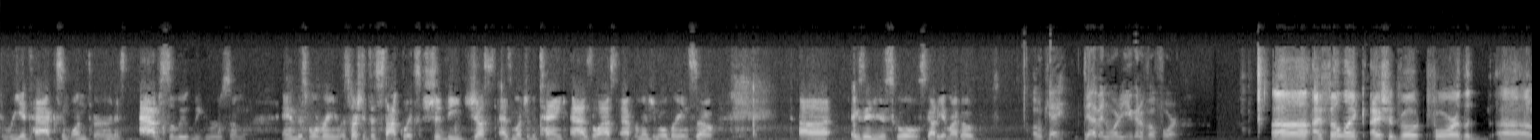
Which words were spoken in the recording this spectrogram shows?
three attacks in one turn is absolutely gruesome. And this Wolverine, especially to stop clicks, should be just as much of a tank as the last aforementioned Wolverine. So, uh, Xavier School's got to get my vote. Okay, Devin, what are you going to vote for? Uh, I felt like I should vote for the uh,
